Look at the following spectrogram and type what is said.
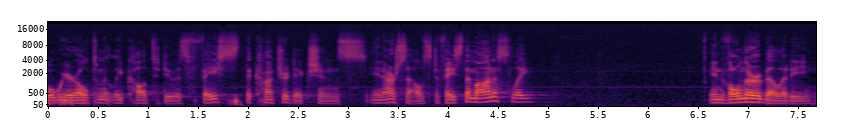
what we are ultimately called to do is face the contradictions in ourselves, to face them honestly, in vulnerability,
